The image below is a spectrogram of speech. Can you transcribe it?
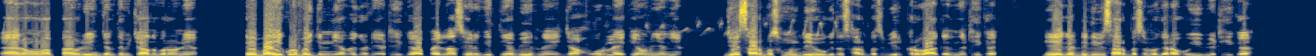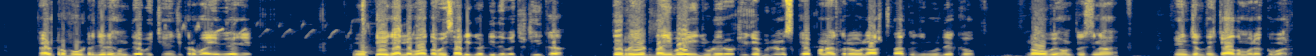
ਐਨ ਹੁਣ ਆਪਾਂ ਉਹਦੀ ਇੰਜਨ ਤੇ ਵੀ ਝਾਤ ਮਰਾਉਣੇ ਆ ਤੇ ਬਾਈ ਕੋਲ ਬਾਈ ਜਿੰਨੀਆਂ ਵੀ ਗੱਡੀਆਂ, ਠੀਕ ਹੈ, ਪਹਿਲਾਂ ਸੇਲ ਕੀਤੀਆਂ ਵੀਰ ਨੇ ਜਾਂ ਹੋਰ ਲੈ ਕੇ ਆਉਣੀਆਂ ਗੀਆਂ। ਜੇ ਸਰਵਿਸ ਹੁੰਦੀ ਹੋਊਗੀ ਤਾਂ ਸਰਵਿਸ ਵੀਰ ਕਰਵਾ ਕੇ ਦਿੰਦੇ, ਠੀਕ ਹੈ? ਇਹ ਗੱਡੀ ਦੀ ਵੀ ਸਰਵਿਸ ਵਗੈਰਾ ਹੋਈ ਵੀ ਹੈ, ਠੀਕ ਹੈ? ਫਿਲਟਰ ਫੁਲਟਰ ਜਿਹੜੇ ਹੁੰਦੇ ਆ ਬਈ ਚੇਂਜ ਕਰਵਾਏ ਹੋਏ ਹੈਗੇ। ਓਕੇ ਗੱਲਬਾਤ ਆ ਬਈ, ਸਾਰੀ ਗੱਡੀ ਦੇ ਵਿੱਚ ਠੀਕ ਆ। ਤੇ ਰੇਟ ਤਾਂ ਹੀ ਬਈ ਜੁੜੇ ਰਹੋ, ਠੀਕ ਆ। ਵੀਡੀਓ ਨੂੰ ਸਕਿਪ ਨਾ ਕਰਿਓ ਲਾਸਟ ਤੱਕ ਜ਼ਰੂਰ ਦੇਖਿਓ। ਲਓ ਵੀ ਹੁਣ ਤੁਸੀਂ ਨਾ ਇੰਜਨ ਤੇ ਝਾਤ ਮੋਰ ਇੱਕ ਵਾਰ।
